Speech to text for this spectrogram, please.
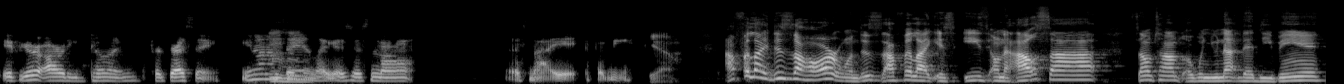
if you're already done progressing? You know what I'm Mhm. saying? Like it's just not it's not it for me. Yeah. I feel like this is a hard one. This is I feel like it's easy on the outside sometimes, or when you're not that deep in,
